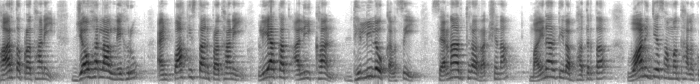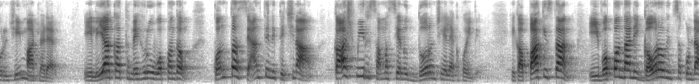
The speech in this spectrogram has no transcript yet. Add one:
భారత ప్రధాని జవహర్లాల్ నెహ్రూ అండ్ పాకిస్తాన్ ప్రధాని లియాఖత్ అలీ ఖాన్ ఢిల్లీలో కలిసి శరణార్థుల రక్షణ మైనారిటీల భద్రత వాణిజ్య సంబంధాల గురించి మాట్లాడారు. ఈ లియాఖత్ నెహ్రూ ఒప్పందం కొంత శాంతిని తెచ్చినా కాశ్మీర్ సమస్యను దూరం చేయలేకపోయింది. ఇక పాకిస్తాన్ ఈ ఒప్పందాన్ని గౌరవించకుండా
